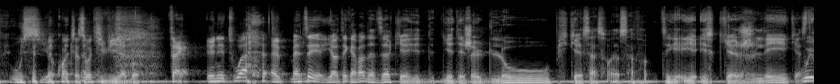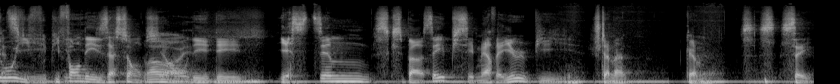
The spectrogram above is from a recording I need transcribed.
ou s'il y a quoi que ce soit qui vit là-bas. Fait que, une étoile. euh, Mais tu sais, ils ont été capables de dire qu'il y a- déjà eu de l'eau, puis que ça soit. Ça, qu'il y a gelé, a oui, oui, puis ils font des assumptions, ouais. Des, des- ils estiment ce qui s'est passé, puis c'est merveilleux, puis justement, comme c'est,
